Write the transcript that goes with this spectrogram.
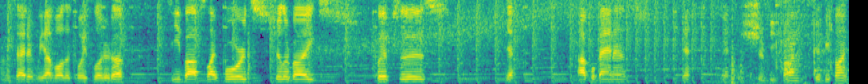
I'm excited. We have all the toys loaded up. Seabob, slide boards, Schiller bikes, Clipses, yeah, Aquabanas, yeah, yeah, Should be fun. should be fun.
